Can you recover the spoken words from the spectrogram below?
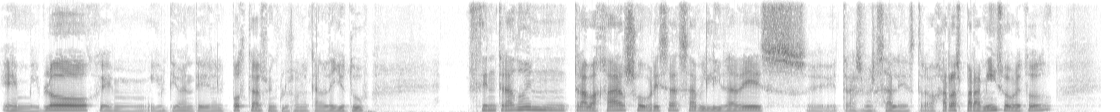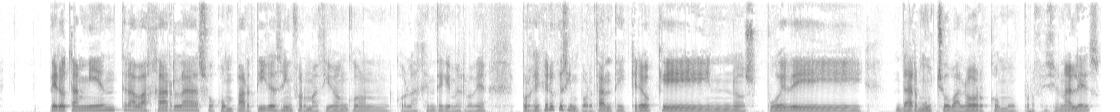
en mi blog y últimamente en el podcast o incluso en el canal de YouTube, centrado en trabajar sobre esas habilidades eh, transversales, trabajarlas para mí sobre todo, pero también trabajarlas o compartir esa información con la gente que me rodea, porque creo que es importante y creo que nos puede dar mucho valor como profesionales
